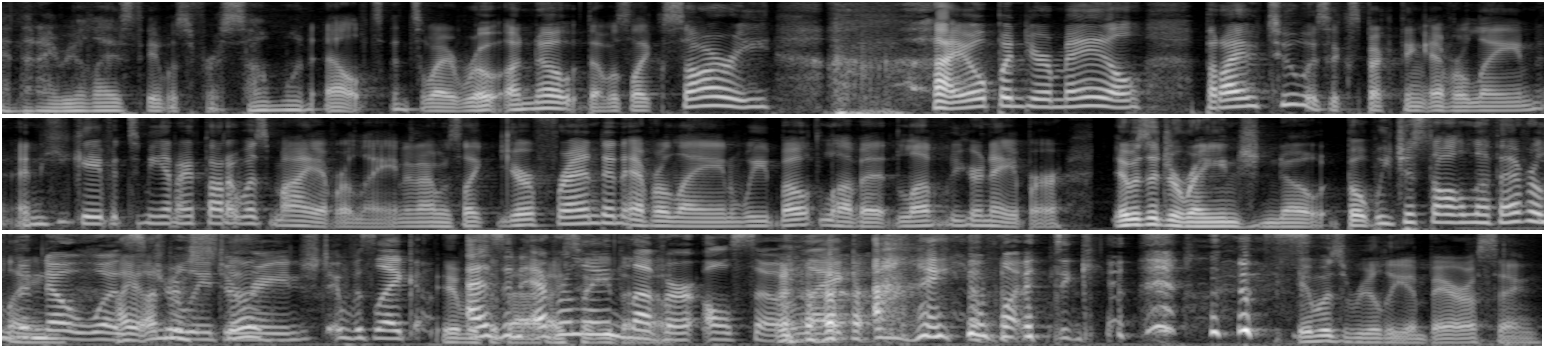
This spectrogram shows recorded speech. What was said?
And then I realized it was for someone else, and so I wrote a note that was like, "Sorry, I opened your mail, but I too was expecting Everlane, and he gave it to me, and I thought it was my Everlane, and I was like, your friend in Everlane, we both love it, love your neighbor." It was a deranged note, but we just all love Everlane. The note was I truly understood. deranged. It was like, It was as an about- I sent you Everlane lover, note. also, like, I wanted to get. It was really embarrassing.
